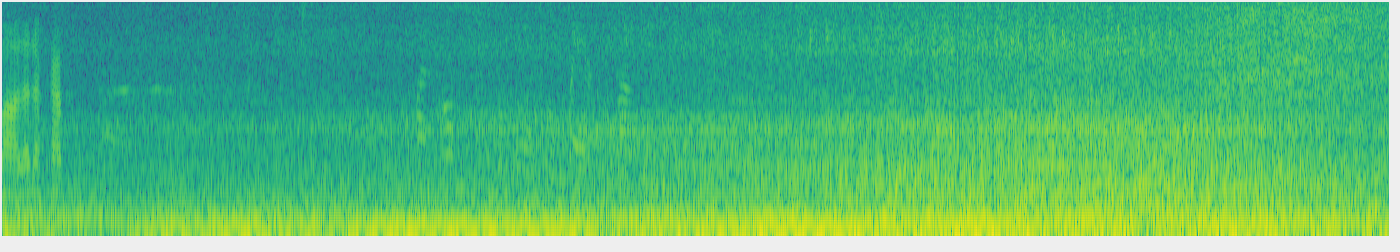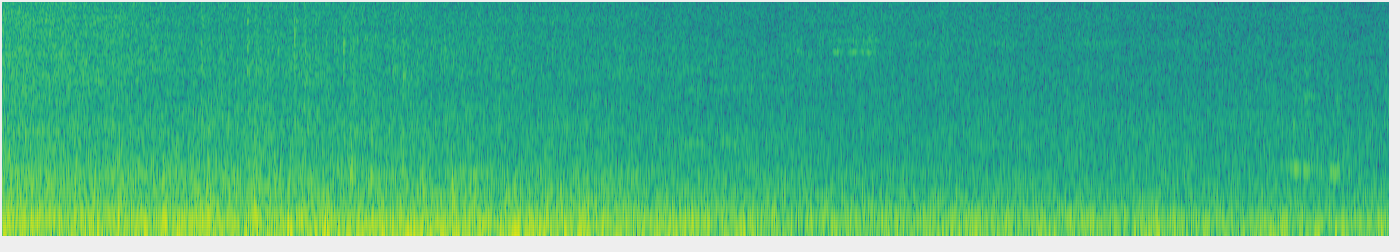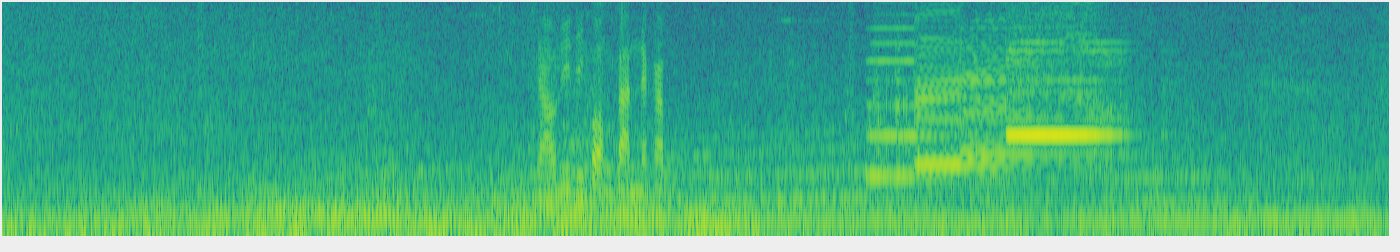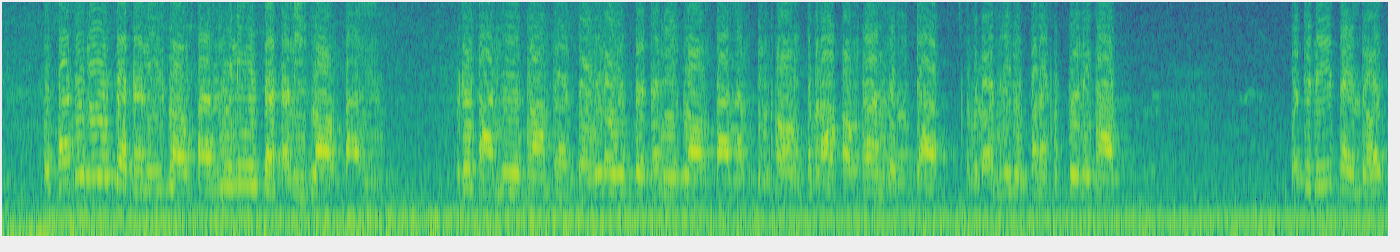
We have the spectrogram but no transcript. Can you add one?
มาแล้วนะครับ เช้านี้ที่คลองตันนะครับสถานที่นี้สถานีคลองตันที่นี่สถานีคลองตันผู้โดยสารมีความประสงค์ลงสถานีคลองตันนำสิ่งของสำหรับของท่านลงจากขบวนรถให้ถูกต้องนะครับด้วยนะครับรถที่นี้เต็มรถ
